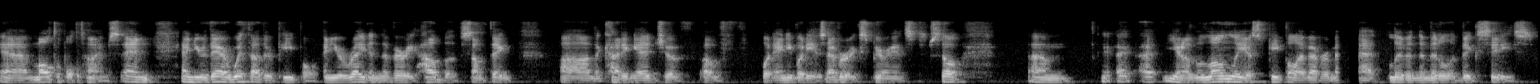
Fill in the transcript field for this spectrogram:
uh, multiple times, and and you're there with other people, and you're right in the very hub of something uh, on the cutting edge of of what anybody has ever experienced. So. Um, I, I, you know, the loneliest people I've ever met live in the middle of big cities.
